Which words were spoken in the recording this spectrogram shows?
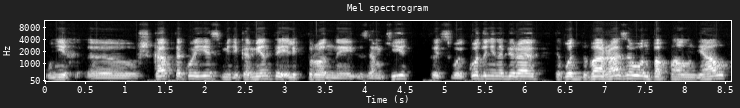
У них э, шкаф такой есть, медикаменты, электронные замки, то есть свой код они набирают. Так вот, два раза он пополнял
